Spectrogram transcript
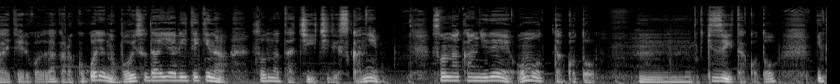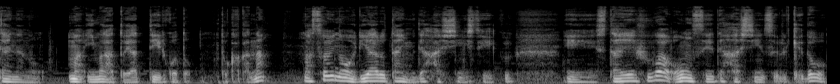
えていること。だからここでのボイスダイアリー的な、そんな立ち位置ですかね。そんな感じで思ったこと、うん、気づいたこと、みたいなのまあ今あとやっていることとかかな。まあそういうのをリアルタイムで発信していく。えー、スタイフは音声で発信するけど、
